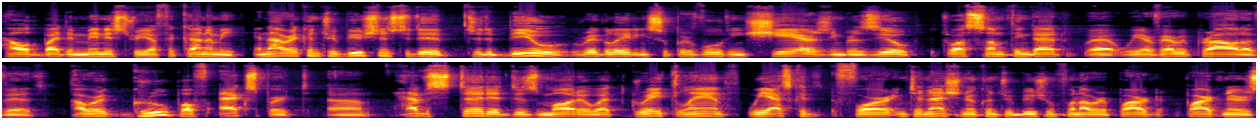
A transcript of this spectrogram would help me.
held by the Ministry of Economy and our contributions to the to the bill regulating supervoting shares in Brazil, it was something that uh, we are very proud of it. Our group of experts uh, have studied this model at great length. We asked for international contribution from our part- partners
